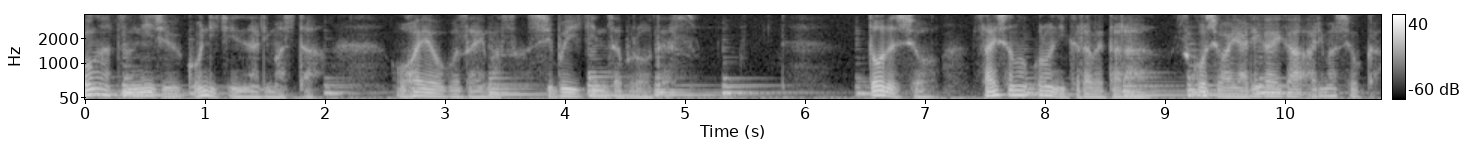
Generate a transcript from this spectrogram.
5月25日になりました。おはようございます。渋井銀三郎です。どうでしょう？最初の頃に比べたら少しはやりがいがありましょうか？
